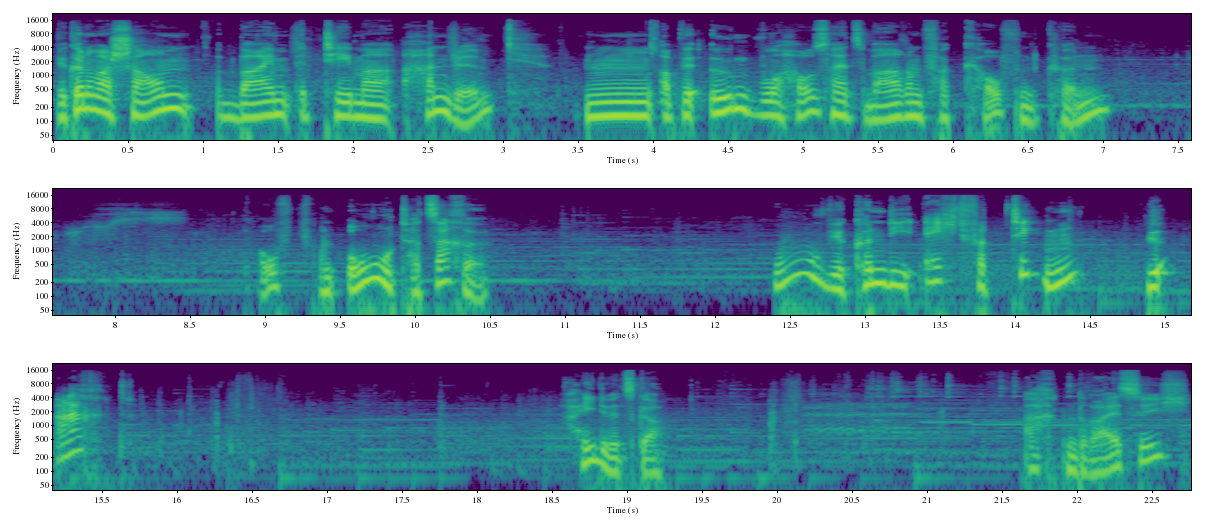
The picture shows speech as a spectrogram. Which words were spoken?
wir können mal schauen beim Thema Handel. Hm, ob wir irgendwo Haushaltswaren verkaufen können. Auf von, oh, Tatsache. Uh, wir können die echt verticken für 8. Heidewitzka. 38.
